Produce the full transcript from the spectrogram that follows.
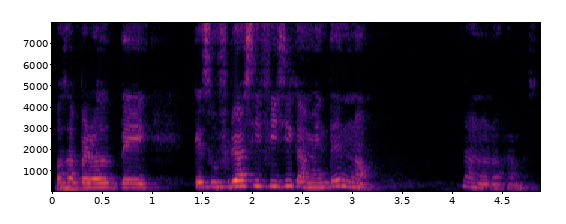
O sea, pero de que sufrió así físicamente, no. No, no, no, jamás.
